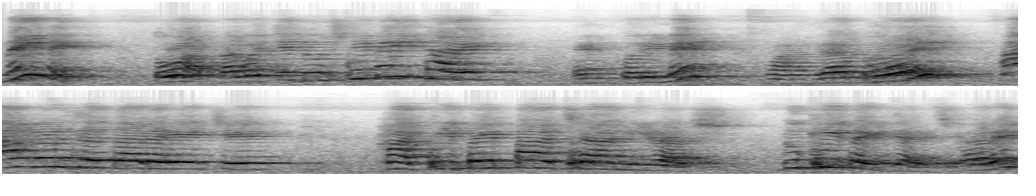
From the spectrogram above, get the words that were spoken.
નહીં ને? તો આપણા વચ્ચે દોસ્તી નહીં થાય. એમ કરીને વાંદરાભાઈ આગળ જતા રહે છે. હાથીભાઈ પાછા નિરાશ, દુખી થઈ જાય છે. અરે,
